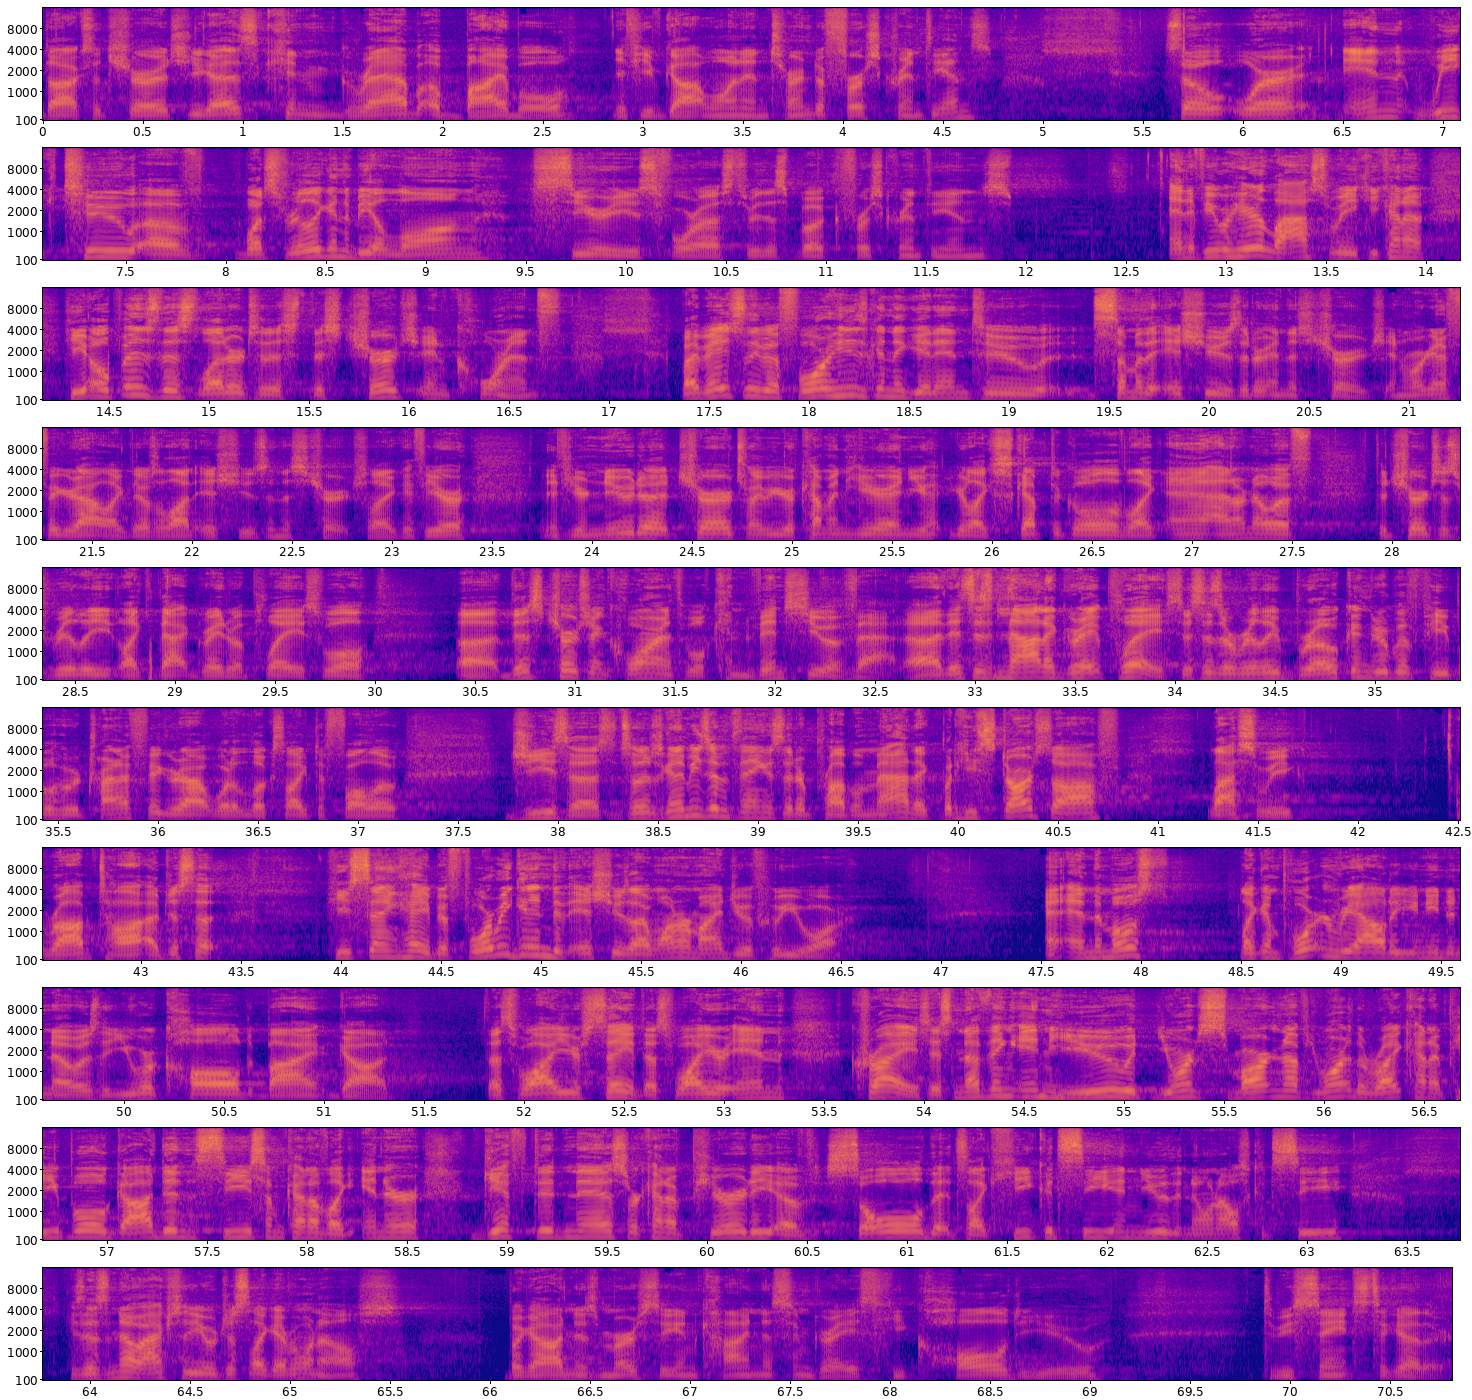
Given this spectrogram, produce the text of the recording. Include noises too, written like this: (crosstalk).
Doxa Church, you guys can grab a Bible if you've got one and turn to 1 Corinthians. So, we're in week two of what's really going to be a long series for us through this book, 1 Corinthians. And if you were here last week, he kind of he opens this letter to this, this church in Corinth by basically before he's going to get into some of the issues that are in this church and we're going to figure out like there's a lot of issues in this church. Like if you're if you're new to church maybe you're coming here and you, are like skeptical of like eh, i don't know if the church is really like that great of a place. Well uh, this church in corinth will convince you of that. Uh, this is not a great place. This is a really broken group of people who are trying to figure out what it looks like to follow jesus. And so there's going to be some things that are problematic but he starts off last week rob taught uh, just a, he's saying hey before we get into the issues i want to remind you of who you are and, and the most like important reality you need to know is that you are called by God. That's why you're saved. That's why you're in Christ. It's nothing in you. You weren't smart enough. You weren't the right kind of people. God didn't see some kind of like inner giftedness or kind of purity of soul that's like He could see in you that no one else could see. He says, No, actually, you were just like everyone else. But God, in His mercy and kindness and grace, He called you to be saints together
